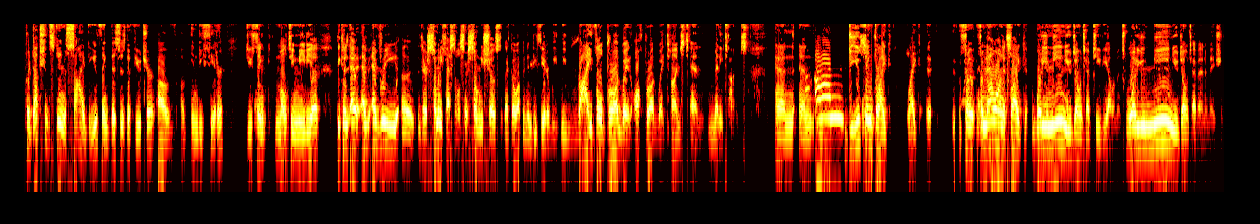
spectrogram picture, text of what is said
production scheme aside, do you think this is the future of, of indie theater? Do you think multimedia? Because every uh, there's so many festivals, there's so many shows that go up in indie theater. We we rival Broadway and off Broadway times ten many times. And and Um, do you think like like uh, from from now on it's like what do you mean you don't have TV elements? What do you mean you don't have animation?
